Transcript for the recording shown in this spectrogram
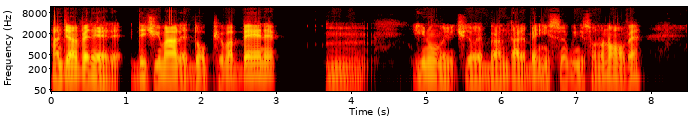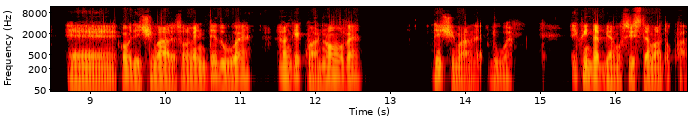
Andiamo a vedere decimale doppio va bene, mm, i numeri ci dovrebbero andare benissimo, quindi sono 9, eh, come decimale solamente 2, anche qua 9, decimale 2. E quindi abbiamo sistemato qua.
